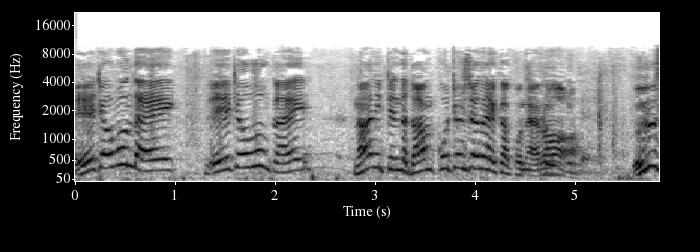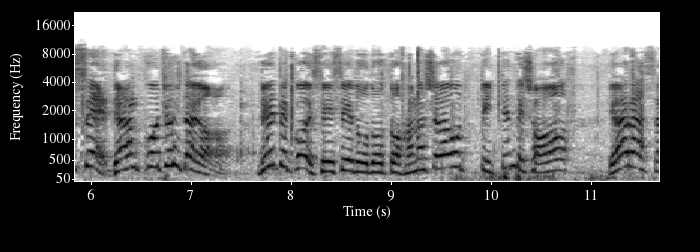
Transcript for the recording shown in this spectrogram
営業問題営業問題何言ってんだ断固拒否じゃないかこの野郎。うるせえ断固拒否だよ。出てこい正々堂々と話し合おうって言ってんでしょ。やらさ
